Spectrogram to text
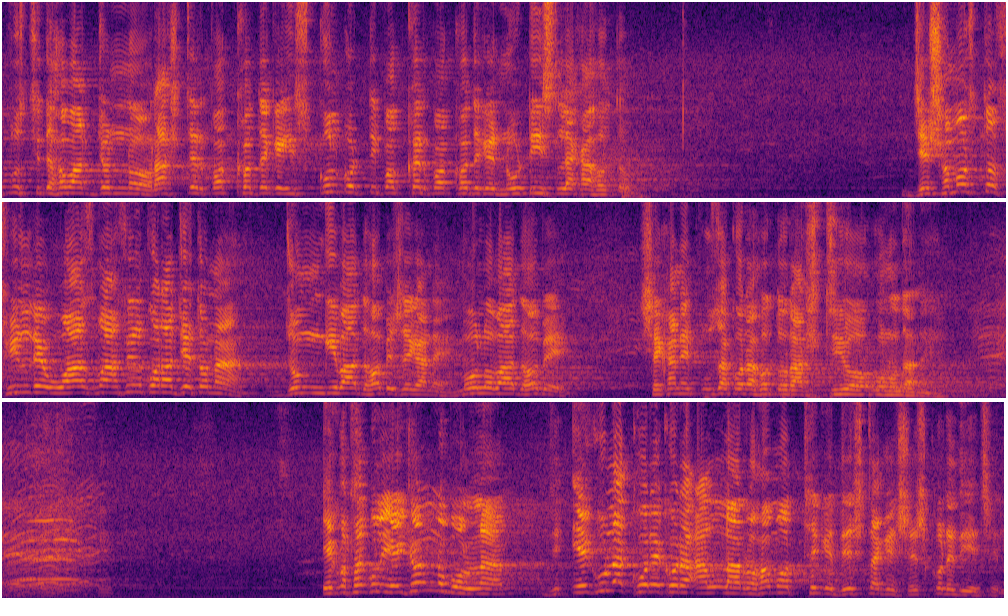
উপস্থিত হওয়ার জন্য রাষ্ট্রের পক্ষ থেকে, স্কুল কর্তৃপক্ষের পক্ষ থেকে নোটিশ লেখা হতো। যে সমস্ত ফিল্ডে ওয়াজ মাহফিল করা যেত না, জঙ্গিবাদ হবে সেখানে, মৌলবাদ হবে, সেখানে পূজা করা হতো রাষ্ট্রীয় অনুদানে। এ কথাগুলি এই জন্য বললাম যে এগুলা করে করে আল্লাহ রহমত থেকে দেশটাকে শেষ করে দিয়েছিল।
